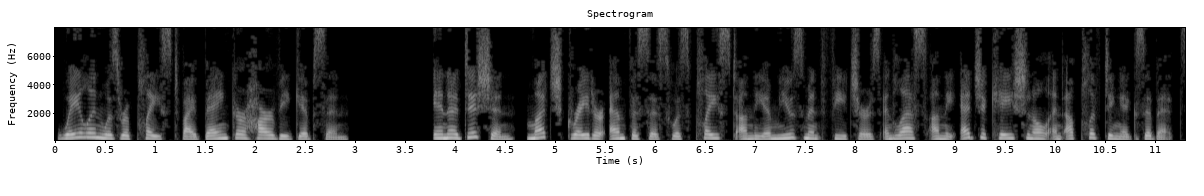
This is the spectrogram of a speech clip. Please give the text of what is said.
Whalen was replaced by banker Harvey Gibson. In addition, much greater emphasis was placed on the amusement features and less on the educational and uplifting exhibits.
